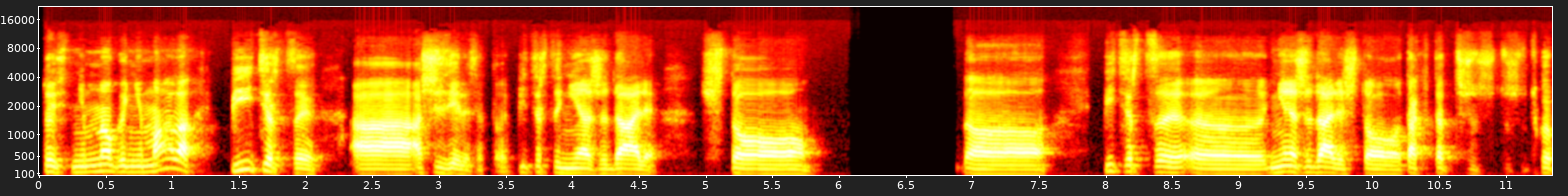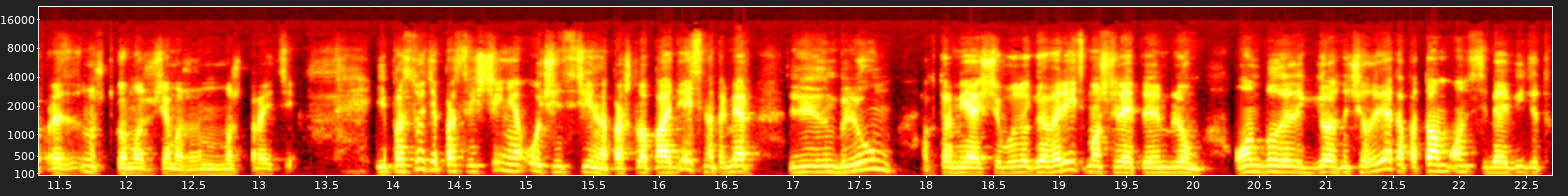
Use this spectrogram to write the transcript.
То есть ни много ни мало питерцы а, ошизели с этого. Питерцы не ожидали, что а, питерцы а, не ожидали, что так, так что, что, такое, ну, что такое может, вообще может, может пройти. И по сути просвещение очень сильно прошло по Одессе. Например, Лиленблюм, о котором я еще буду говорить, Моше Лиленблюм, он был религиозный человек, а потом он себя видит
